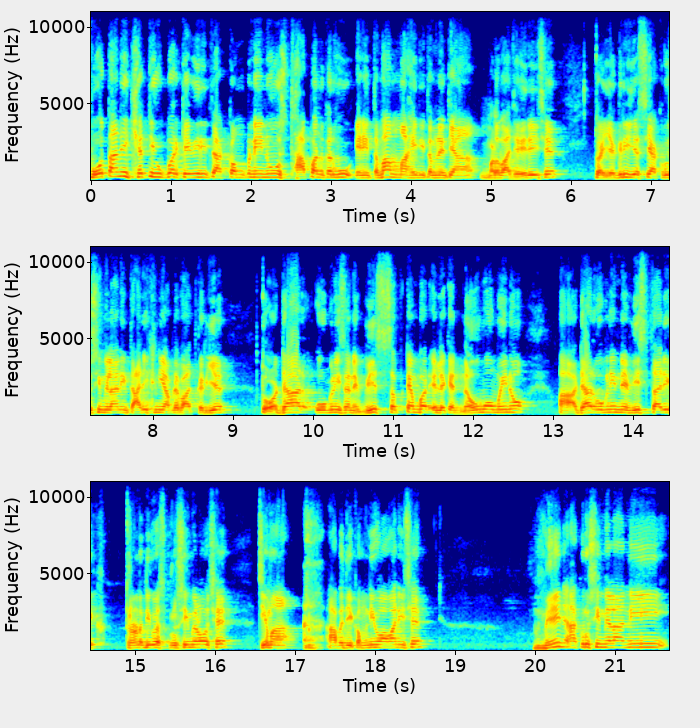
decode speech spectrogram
પોતાની ખેતી ઉપર કેવી રીતે આ કંપનીનું સ્થાપન કરવું, એની તમામ માહિતી તમને ત્યાં મળવા જઈ રહી છે. તો એગ્રી એશિયા કૃષિ મેળાની તારીખની આપણે વાત કરીએ, તો અઢાર, ઓગણીસ અને વીસ સપ્ટેમ્બર એટલે કે નવમો મહિનો, આ અઢાર, ઓગણીસ ને વીસ તારીખ ત્રણ દિવસ કૃષિ મેળો છે, જેમાં આ બધી કંપનીઓ આવવાની છે. મેઇન આ કૃષિ મેળાની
